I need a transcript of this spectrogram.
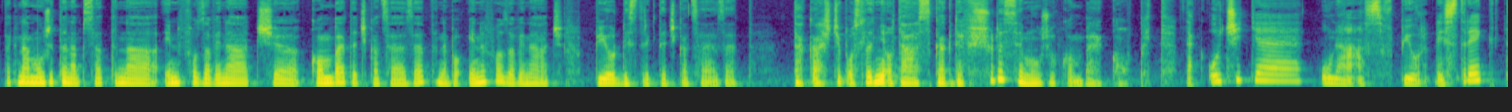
tak nám můžete napsat na infozavináč.combe.cz nebo infozavináč.puredistrict.cz. Tak a ještě poslední otázka, kde všude se můžu kombé koupit? Tak určitě u nás v Pure District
